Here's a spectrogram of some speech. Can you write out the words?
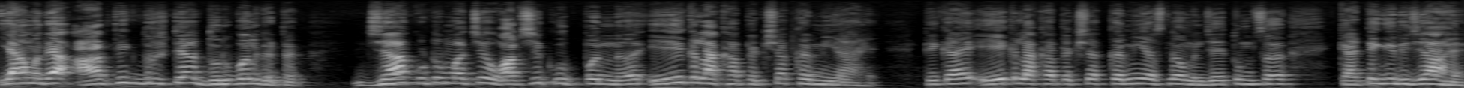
यामध्ये आर्थिकदृष्ट्या दुर्बल घटक ज्या कुटुंबाचे वार्षिक उत्पन्न एक लाखापेक्षा कमी आहे ठीक आहे? एक लाखापेक्षा कमी असणं म्हणजे तुमचं कॅटेगरी जे आहे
